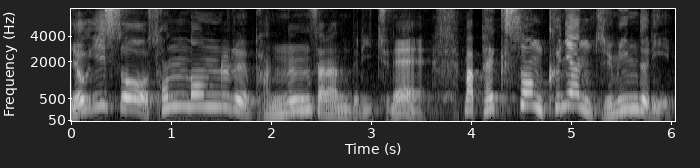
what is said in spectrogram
여기서 선동을 받는 사람들이 중에 막 백성 그냥 주민들이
